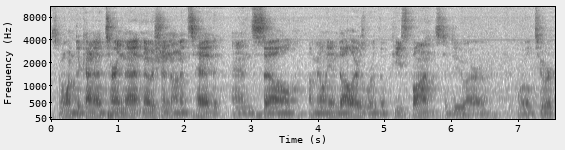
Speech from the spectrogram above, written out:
So we wanted to kind of turn that notion on its head and sell a million dollars worth of peace bonds to do our world tour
